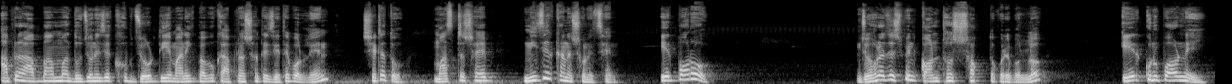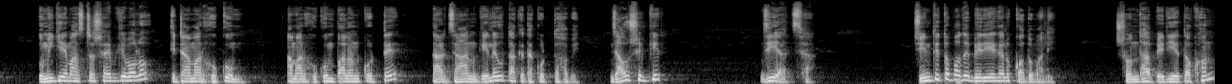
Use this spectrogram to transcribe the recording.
আপনার আব্বা আম্মা দুজনে যে খুব জোর দিয়ে মানিকবাবুকে আপনার সাথে যেতে বললেন, সেটা তো মাস্টার সাহেব নিজের কানে শুনেছেন। এরপরও জোহরা জেসমিন কণ্ঠ শক্ত করে বলল, এর কোনো পর নেই। তুমি গিয়ে মাস্টার সাহেবকে বলো, এটা আমার হুকুম। আমার হুকুম পালন করতে তার জান গেলেও তাকে তা করতে হবে। যাও শিগগির। জি আচ্ছা। চিন্তিত পদে বেরিয়ে গেল কদমালি সন্ধ্যা পেরিয়ে তখন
